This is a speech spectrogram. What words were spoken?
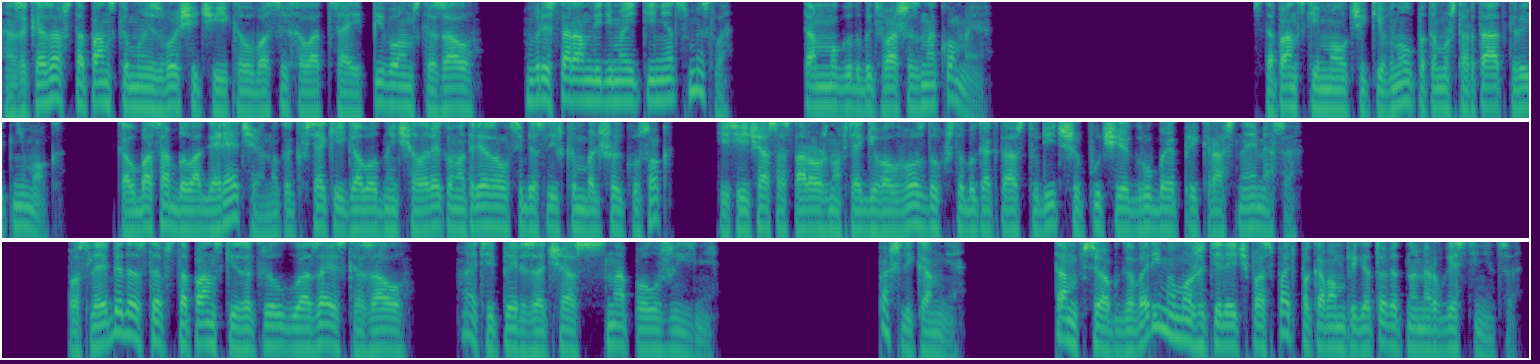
Заказав Стопанскому извозчичьи колбасы, холодца и пива, он сказал, «В ресторан, видимо, идти нет смысла. Там могут быть ваши знакомые». Стопанский молча кивнул, потому что рта открыть не мог. Колбаса была горячая, но, как всякий голодный человек, он отрезал себе слишком большой кусок и сейчас осторожно втягивал воздух, чтобы как-то остудить шипучее, грубое, прекрасное мясо. После обеда Стеф Стопанский закрыл глаза и сказал, а теперь за час сна полжизни. Пошли ко мне. Там все обговорим, и можете лечь поспать, пока вам приготовят номер в гостинице.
